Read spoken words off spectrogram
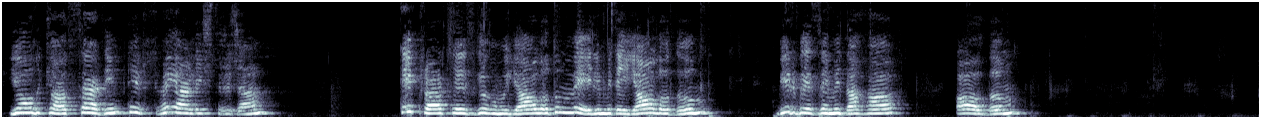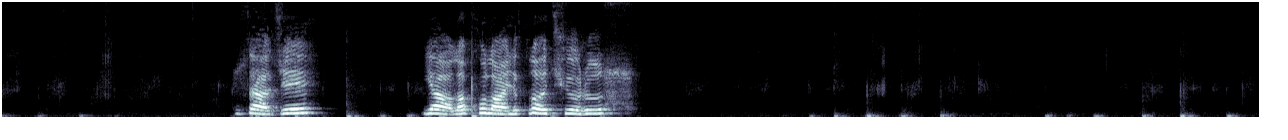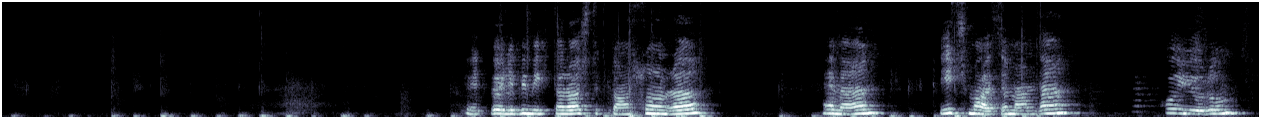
Yağlı kağıt serdiğim tepsime yerleştireceğim. Tekrar tezgahımı yağladım ve elimi de yağladım. Bir bezemi daha aldım. Güzelce yağla kolaylıkla açıyoruz. Evet böyle bir miktar açtıktan sonra hemen iç malzememden koyuyorum.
